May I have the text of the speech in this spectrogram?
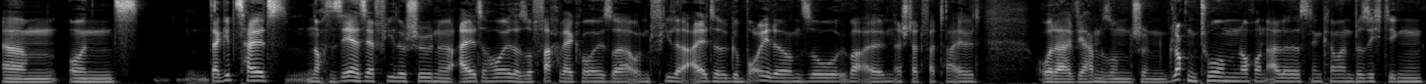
Ähm, und da gibt's halt noch sehr, sehr viele schöne alte Häuser, so Fachwerkhäuser und viele alte Gebäude und so überall in der Stadt verteilt. Oder wir haben so einen schönen Glockenturm noch und alles, den kann man besichtigen.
